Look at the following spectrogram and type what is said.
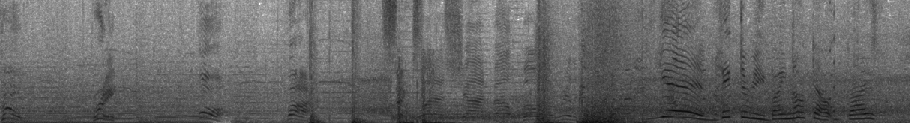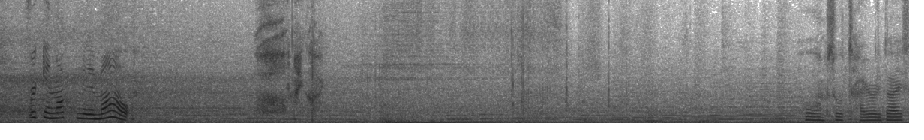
two, three, four, five, six. What a shot. Balboa really... Yeah, victory by knockout, guys. Freaking knocked him out. Oh my god. Oh, I'm so tired, guys.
